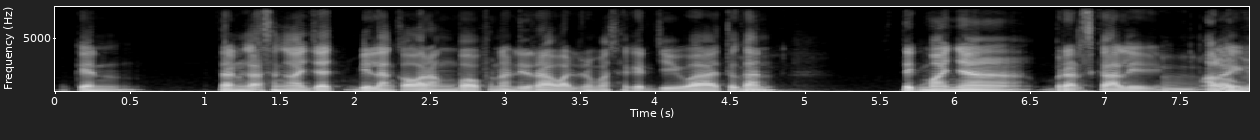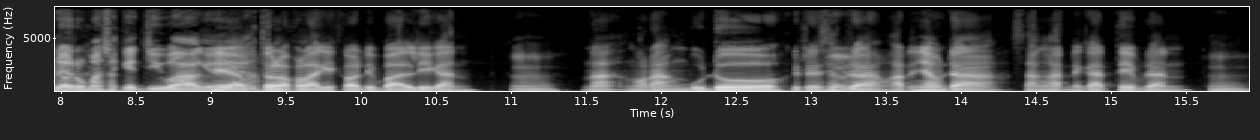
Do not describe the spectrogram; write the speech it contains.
mungkin dan nggak sengaja bilang ke orang bahwa pernah dirawat di rumah sakit jiwa itu kan stigmanya berat sekali Hmm, alumni rumah sakit jiwa gitu iya ya. betul apalagi kalau di Bali kan Hmm, nah orang bodoh gitu sih Hmm. udah artinya udah sangat negatif dan hmm,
